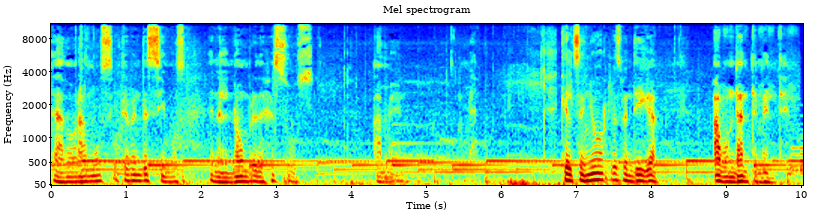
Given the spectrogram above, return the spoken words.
Te adoramos y te bendecimos en el nombre de Jesús. Amén. Amén. Que el Señor les bendiga abundantemente.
